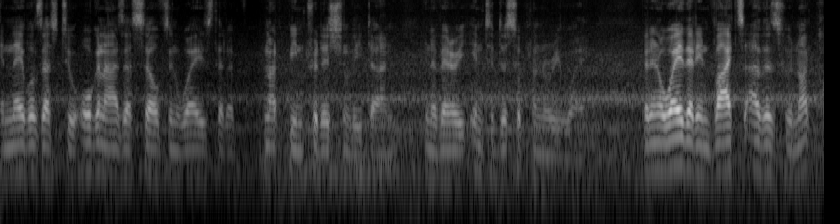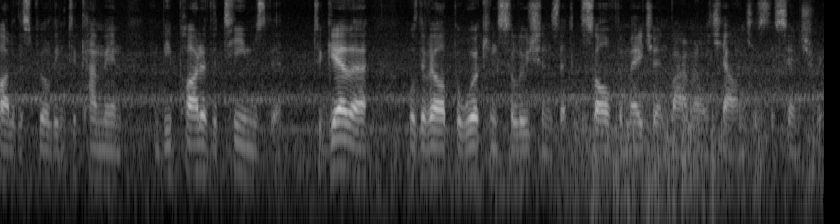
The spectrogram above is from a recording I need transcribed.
enables us to organize ourselves in ways that have not been traditionally done in a very interdisciplinary way, but in a way that invites others who are not part of this building to come in and be part of the teams that together will develop the working solutions that will solve the major environmental challenges of the century.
